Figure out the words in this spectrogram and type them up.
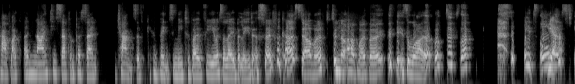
have like a 97% chance of convincing me to vote for you as a Labour leader. So for Keir Starmer to not have my vote is wild. It's like it's almost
